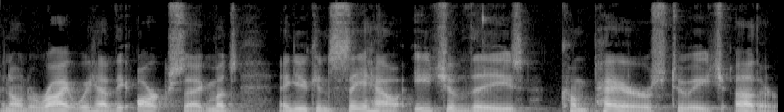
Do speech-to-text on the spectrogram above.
and on the right, we have the arc segments, and you can see how each of these compares to each other.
